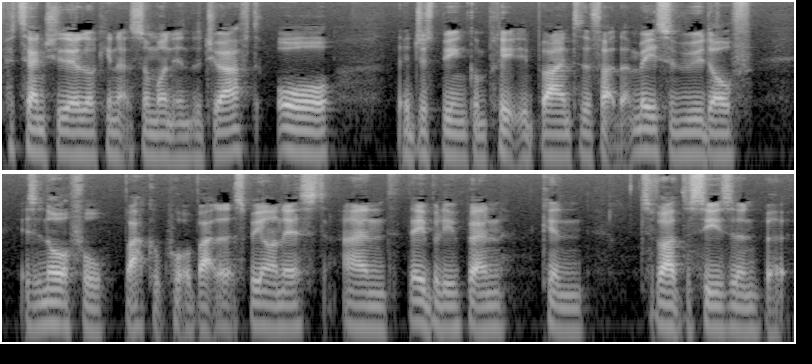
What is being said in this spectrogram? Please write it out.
potentially they're looking at someone in the draft, or they're just being completely blind to the fact that Mason Rudolph is an awful backup quarterback. Let's be honest, and they believe Ben can survive the season, but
